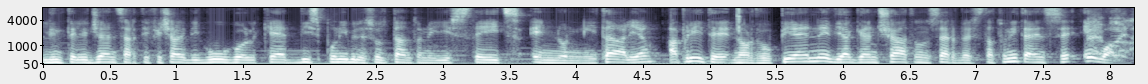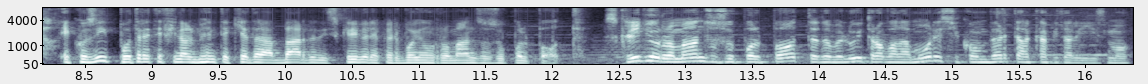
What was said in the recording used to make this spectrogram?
l'intelligenza artificiale di Google che è disponibile soltanto negli States e non in Italia. Aprite NordVPN, vi agganciate a un server statunitense e voilà! E così potrete finalmente chiedere a Bard di scrivere per voi un romanzo su Pol Pot. Scrivi un romanzo su Pol Pot dove lui trova l'amore e si converte al capitalismo.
